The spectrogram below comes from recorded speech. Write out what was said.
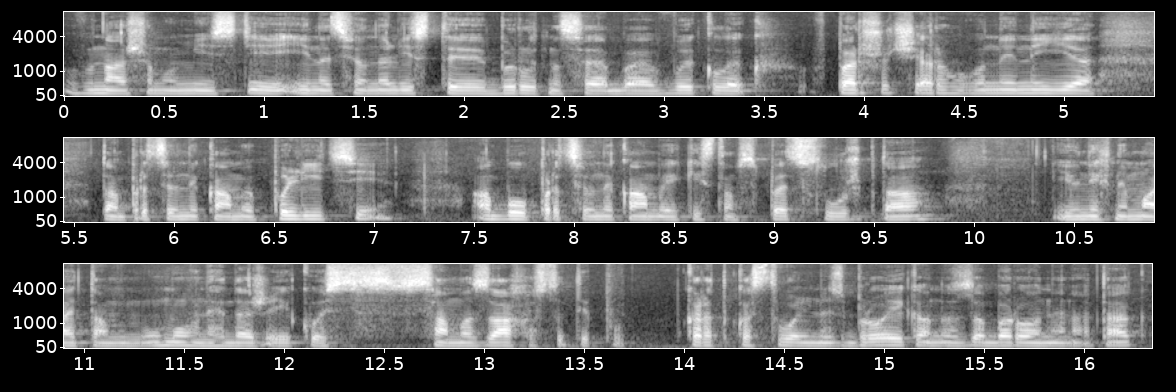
в нашому місті, і націоналісти беруть на себе виклик в першу чергу. Вони не є там працівниками поліції або працівниками якихось там спецслужб. Да? і в них немає там умовних навіть якогось самозахисту, типу короткоствольної зброї, яка у нас заборонена, так?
